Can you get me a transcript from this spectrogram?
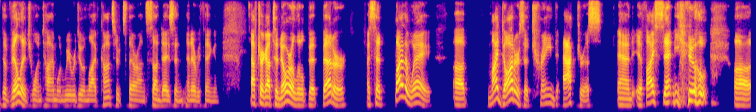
the village one time when we were doing live concerts there on Sundays and, and everything. And after I got to know her a little bit better, I said, by the way, uh, my daughter's a trained actress. And if I sent you uh,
